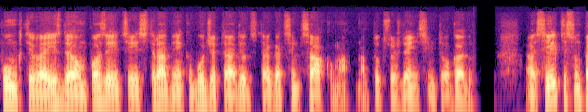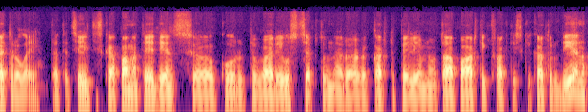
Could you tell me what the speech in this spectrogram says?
punkti vai izdevuma pozīcijas strādnieka budžetā 20. gadsimta sākumā, ap 1900. gadu siļķis un petroleja. Tātad siļķis kā pamatēdiens, kuru tu vari uzcept un ar, ar kartupeļiem no tā pārtikt faktiski katru dienu,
